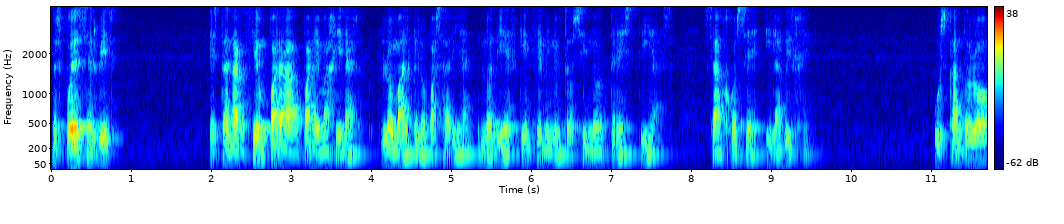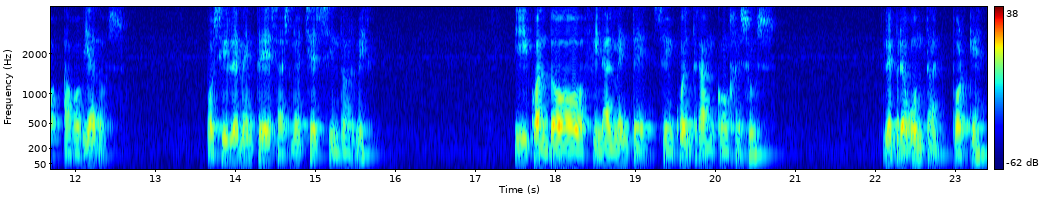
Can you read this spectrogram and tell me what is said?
Nos puede servir esta narración para, para imaginar lo mal que lo pasarían, no 10, 15 minutos, sino tres días, San José y la Virgen, buscándolo agobiados, posiblemente esas noches sin dormir. Y cuando finalmente se encuentran con Jesús, le preguntan, ¿por qué?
